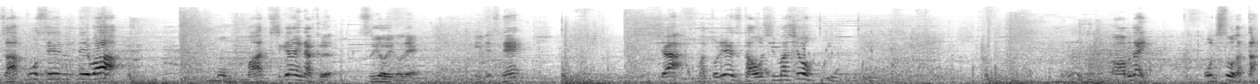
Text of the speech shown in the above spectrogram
雑魚戦では、もう間違いなく強いので、いいですね。じゃあ、まあ、とりあえず倒しましょう。うん、危ない。落ちそうだった。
